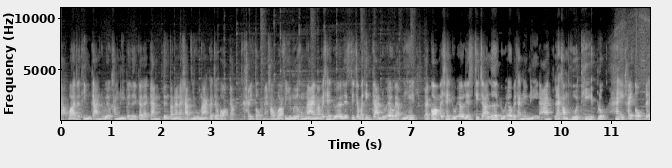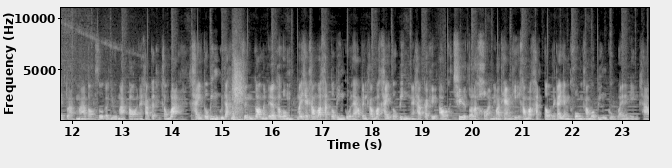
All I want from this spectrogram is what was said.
กะว่าจะทิ้งการดูเอลครั้งนี้ไปเลยก็แล้วกัน ซึ่งตอนนั้นนะครับยูมะก็จะบอกกับไคโตะนะครับว่าฝีมือของนายมันไม่ใช่ดูเอลลิสที่จะมาทิ้งการดูเอลแบบนี้ แล้วก็ไม่ใช่ดูเอลลิสที่จะเลิกดูเอลไปทั้งอย่างนี้นะและคำพูดที่ปลุกให้ไคโตะได้กลับมาต่อสู้กับยูมะต่อนะครับก็คือคำว่าไคโตบิงกุดะซึ่งก็เหมือนเดิมครับผมไม่ใช่คำว่าคัตโตบิงกุแล้วเป็นคำว่าไคโตบิงนะครับก็คือเอาชื่อตัวละครมาแทนที่คำว่าคัตโตะแล้วก็ยังคงคำว่าบิงกุไว้นั่นเองครับ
